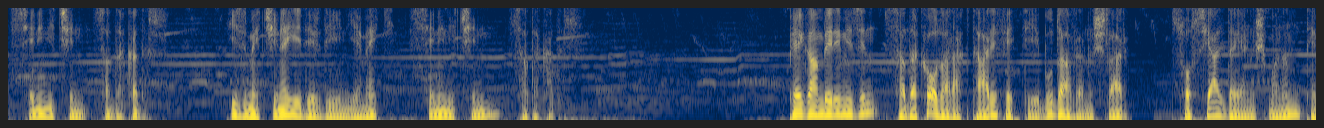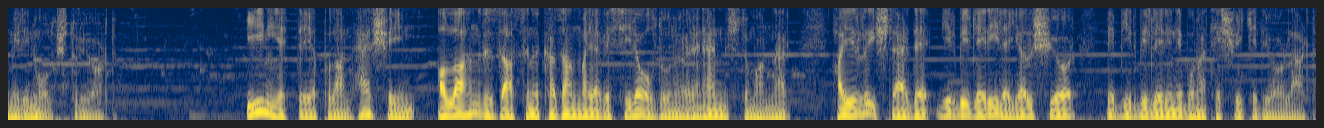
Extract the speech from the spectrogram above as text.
senin için sadakadır. Hizmetçine yedirdiğin yemek senin için sadakadır. Peygamberimizin sadaka olarak tarif ettiği bu davranışlar sosyal dayanışmanın temelini oluşturuyordu. İyi niyetle yapılan her şeyin Allah'ın rızasını kazanmaya vesile olduğunu öğrenen Müslümanlar, hayırlı işlerde birbirleriyle yarışıyor ve birbirlerini buna teşvik ediyorlardı.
